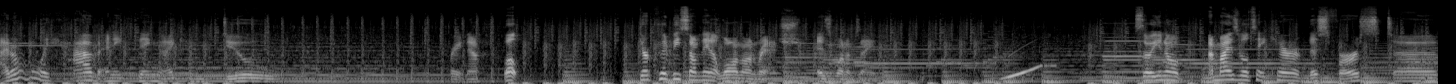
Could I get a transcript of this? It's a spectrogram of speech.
I don't really have anything I can do right now. Well, there could be something at Lon Lon Ranch, is what I'm saying. So, you know, I might as well take care of this first. Uh,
